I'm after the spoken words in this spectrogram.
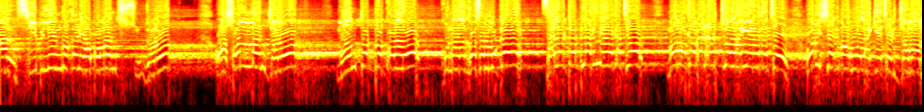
আর শিবলিঙ্গকে নিয়ে অপমানজনক, অসম্মানজনক মন্তব্য করল কুণাল ঘোষের মুখে। স্যালোটেপ লাগিয়ে রেখেছে, মমতা ব্যানার্জিও লাগিয়ে রেখেছে, অভিষেক বাবুও লাগিয়েছে জবাব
